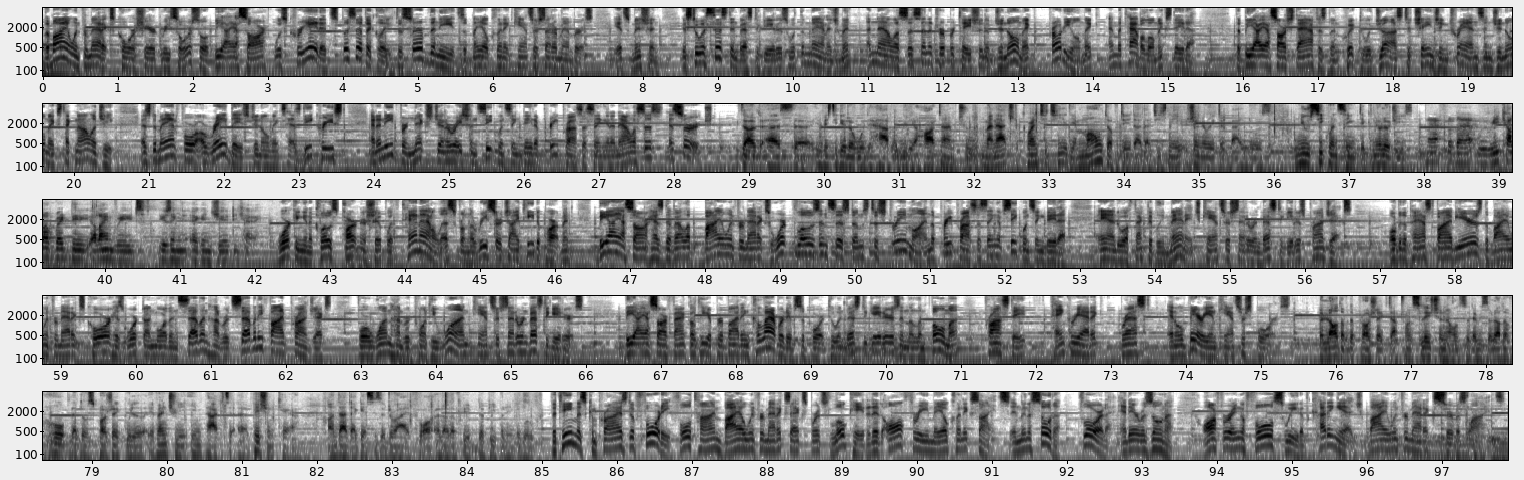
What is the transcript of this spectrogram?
The Bioinformatics Core Shared Resource, or BISR, was created specifically to serve the needs of Mayo Clinic Cancer Center members. Its mission is to assist investigators with the management, analysis, and interpretation of genomic, proteomic, and metabolomics data. The BISR staff has been quick to adjust to changing trends in genomics technology as demand for array based genomics has decreased and a need for next generation sequencing data pre-processing and analysis has surged. Without us, the investigator would have really a hard time to manage the quantity, the amount of data that is generated by those new sequencing technologies. And after that, we recalibrate the aligned reads using again GATK. Working in a close partnership with 10 analysts from the Research IT department, BISR has developed bioinformatics workflows and systems to streamline the pre-processing of sequencing data and to effectively manage cancer center investigators' projects. Over the past five years, the Bioinformatics Core has worked on more than 775 projects for 121 cancer center investigators. BISR faculty are providing collaborative support to investigators in the lymphoma, prostate, pancreatic, breast, and ovarian cancer SPOREs. A lot of the projects are translational, so there is a lot of hope that those projects will eventually impact uh, patient care. And that, I guess, is a drive for a lot of pe- the people in the group. The team is comprised of 40 full time bioinformatics experts located at all three Mayo Clinic sites in Minnesota, Florida, and Arizona, offering a full suite of cutting edge bioinformatics service lines.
